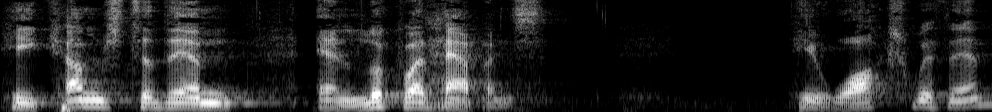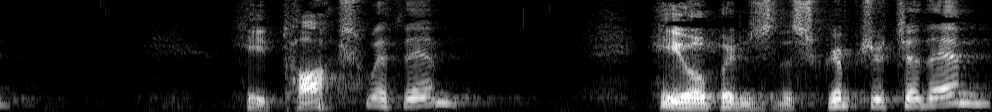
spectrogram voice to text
He comes to them, and look what happens. He walks with them, he talks with them, he opens the scripture to them,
